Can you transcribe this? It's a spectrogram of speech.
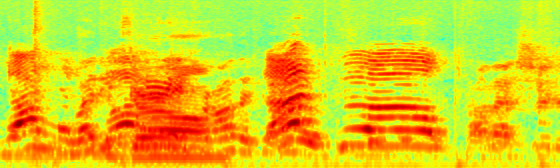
love me, What you love say Girl. for all the Let's go. all that sugar.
